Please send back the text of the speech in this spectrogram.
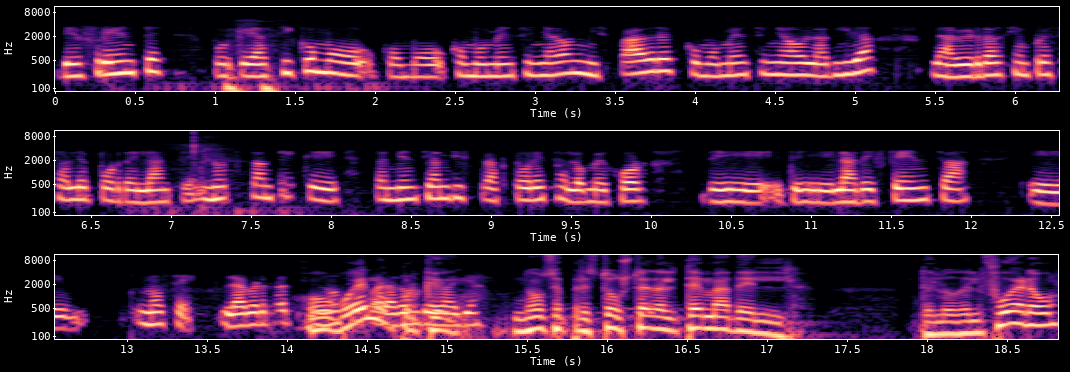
de frente, porque así como, como, como me enseñaron mis padres, como me ha enseñado la vida, la verdad siempre sale por delante. No obstante que también sean distractores a lo mejor de, de la defensa, eh, no sé, la verdad O no sé bueno, para dónde porque vaya. no se prestó usted al tema del de lo del fuero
